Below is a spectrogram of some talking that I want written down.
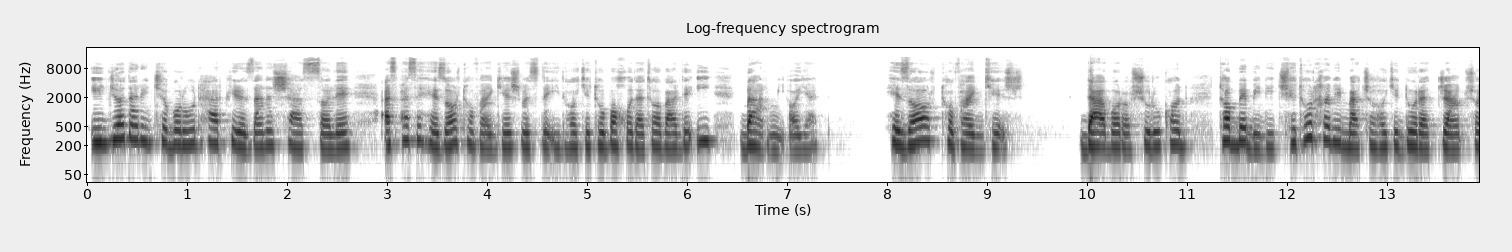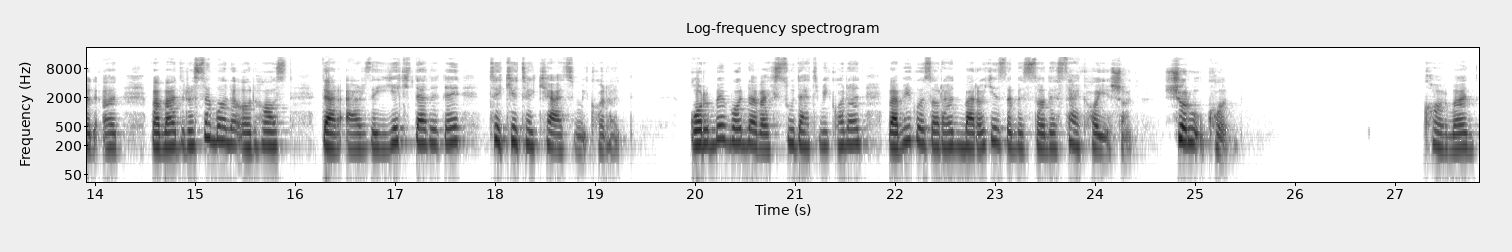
اینجا در این چه برون هر پیرزن شست ساله از پس هزار تفنگکش مثل اینها که تو با خودت آورده ای برمی آید. هزار تفنگکش دعوا را شروع کن تا ببینی چطور همین بچه ها که دورت جمع شدند و مدرسه مال آنهاست در عرض یک دقیقه تکه تکت می کنند. قرمه و نمک سودت می کنند و می‌گذارند برای زمستان سگهایشان. شروع کن. کارمند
